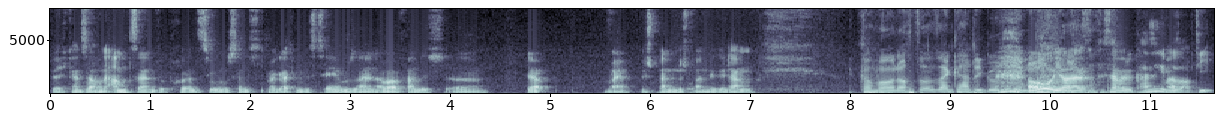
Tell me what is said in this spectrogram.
vielleicht kann es ja auch ein Amt sein für Prävention, muss ja nicht immer gleich ein Ministerium sein, aber fand ich, äh, ja, eine spannende, spannende Gedanken. Kommen wir noch zu unseren Kategorien. Oh, Jonas, du kannst nicht immer so auf die,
